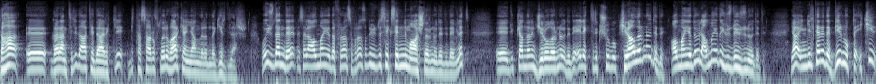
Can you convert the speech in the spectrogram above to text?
daha e, garantili, daha tedarikli bir tasarrufları varken yanlarında girdiler. O yüzden de mesela Almanya'da, Fransa, Fransa'da %80'ini maaşlarını ödedi devlet. E, dükkanların cirolarını ödedi, elektrik şu bu kiralarını ödedi. Almanya'da öyle, Almanya'da %100'ünü ödedi. Ya İngiltere'de 1.2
